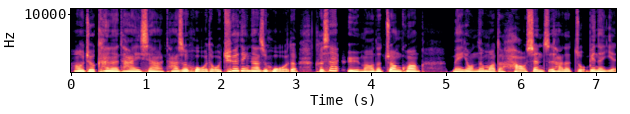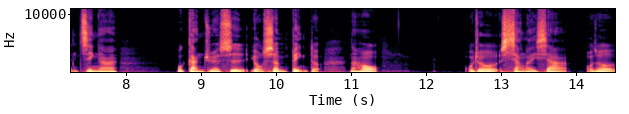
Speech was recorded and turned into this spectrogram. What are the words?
然后我就看了它一下，它是活的，我确定它是活的。可是它羽毛的状况没有那么的好，甚至它的左边的眼睛啊，我感觉是有生病的。然后我就想了一下，我就。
